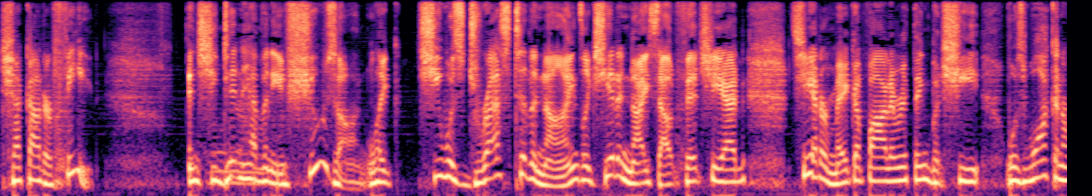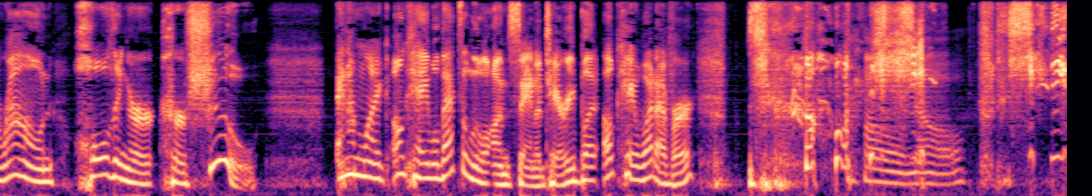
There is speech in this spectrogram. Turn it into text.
check out her feet. And she didn't have any shoes on. Like she was dressed to the nines. Like she had a nice outfit. She had she had her makeup on, everything, but she was walking around holding her her shoe. And I'm like, okay, well that's a little unsanitary, but okay, whatever. Oh no. she,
